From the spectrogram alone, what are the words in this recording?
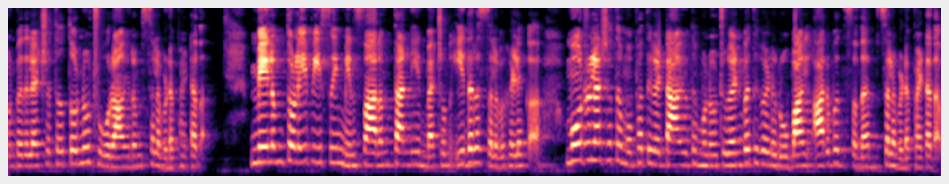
ஒன்பது லட்சத்து தொன்னூற்று ஓராயிரம் செலவிடப்பட்டது. மேலும் தொலைபேசி மின்சாரம் தண்ணீர் மற்றும் இதர செலவுகளுக்கு மூன்று லட்சத்து முப்பத்தி எட்டாயிரத்து முன்னூற்று எண்பத்தி ஏழு ரூபாய் அறுபது சதம் செலவிடப்பட்டது.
